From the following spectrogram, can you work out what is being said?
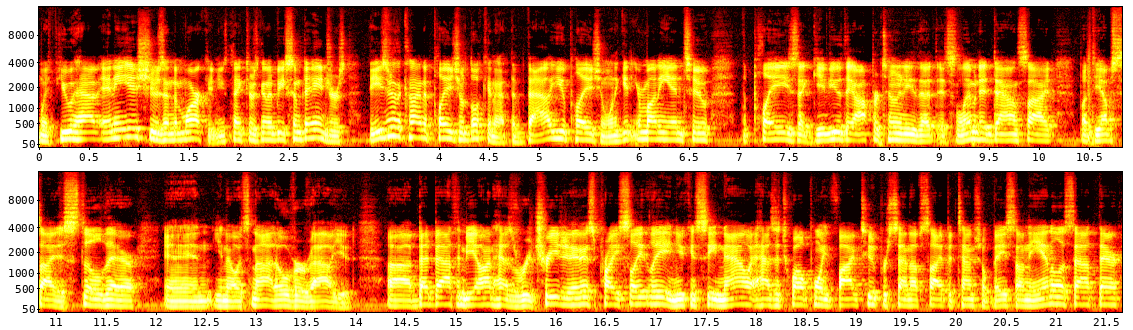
if you have any issues in the market and you think there's going to be some dangers, these are the kind of plays you're looking at. The value plays you want to get your money into, the plays that give you the opportunity that it's limited downside, but the upside is still there and you know it's not overvalued. Uh, Bed Bath & Beyond has retreated in its price lately and you can see now it has a 12.52% upside potential based on the analysts out there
